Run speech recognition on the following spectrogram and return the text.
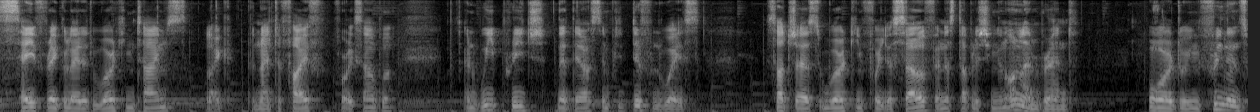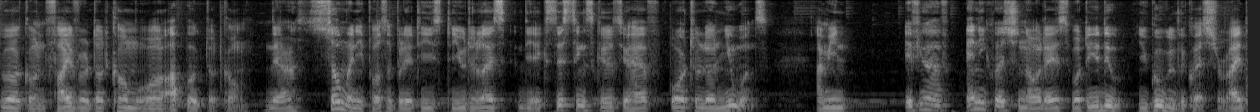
safe regulated working times, like the 9 to 5, for example. And we preach that there are simply different ways, such as working for yourself and establishing an online brand, or doing freelance work on Fiverr.com or Upwork.com. There are so many possibilities to utilize the existing skills you have or to learn new ones. I mean, if you have any question nowadays, what do you do? You Google the question, right?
